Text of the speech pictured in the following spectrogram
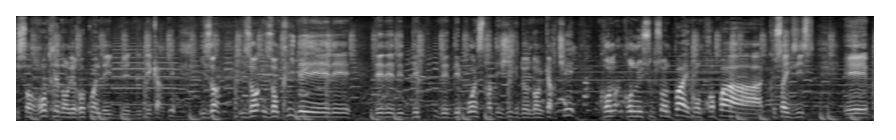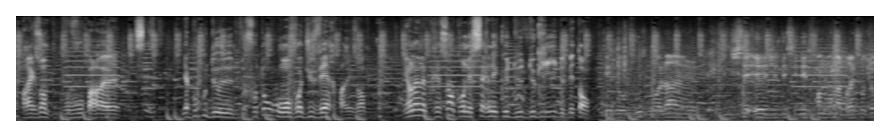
Ils sont rentrés dans les recoins des, des- des quartiers. Ils ont, ils ont, ils ont pris des, des, des- des- des- des- des points stratégiques dans, dans le quartier qu'on ne soupçonne pas et qu'on ne croit pas que ça existe. Et par exemple, pour vous par- euh, il y a beaucoup de, de photos où on voit du verre, par exemple. Et on a l'impression qu'on est cerné que de, de gris, de béton. Et au foot, voilà, euh, j'ai euh, j'ai décidé de prendre mon appareil photo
